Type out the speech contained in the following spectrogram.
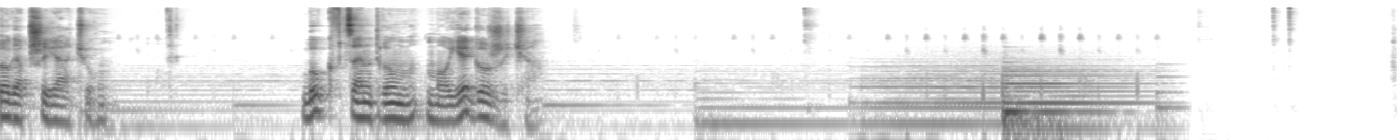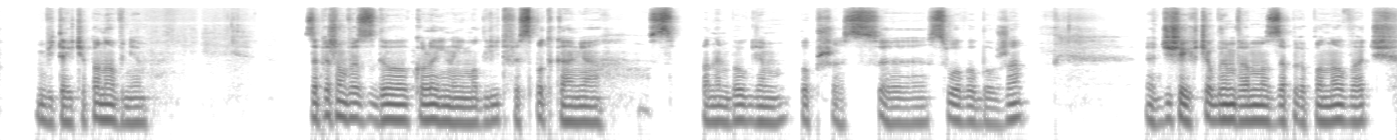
droga przyjaciół. Bóg w centrum mojego życia. Witajcie ponownie. Zapraszam Was do kolejnej modlitwy, spotkania z Panem Bogiem poprzez e, Słowo Boże. Dzisiaj chciałbym Wam zaproponować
